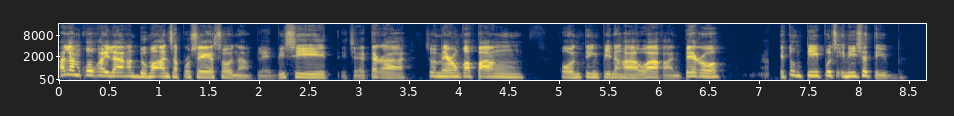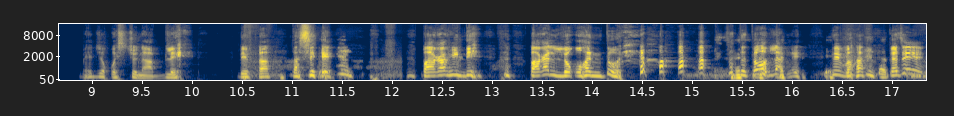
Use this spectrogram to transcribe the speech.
alam ko kailangan dumaan sa proseso ng plebiscite, etc. So meron ka pang konting pinanghawakan. Pero itong People's Initiative, medyo questionable. Di ba? Kasi parang hindi, parang lokohan to. Totoo lang eh. Di ba? Kasi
